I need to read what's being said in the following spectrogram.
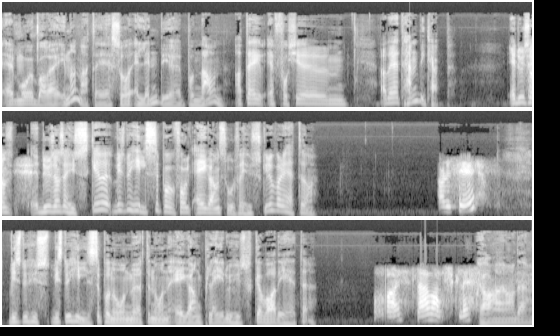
Jeg må jo bare innrømme at jeg er så elendig på navn at jeg, jeg får ikke um, Ja, det er et handikap. Er du sånn, er du sånn som husker Hvis du hilser på folk en gang, Solfrid, husker du hva de heter da? Er du sier? Hvis du, hus, hvis du hilser på noen, møter noen en gang, pleier du å huske hva de heter? Nei, det er vanskelig. Ja, ja, der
